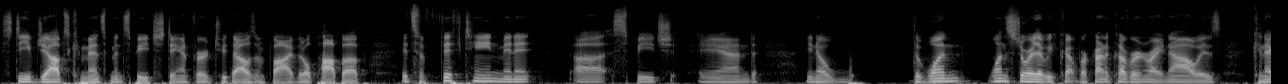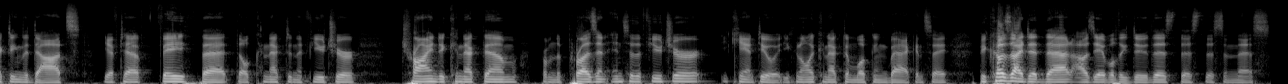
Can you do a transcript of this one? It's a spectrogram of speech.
Steve Jobs commencement speech, Stanford 2005. It'll pop up. It's a 15 minute uh, speech, and you know the one one story that we co- we're kind of covering right now is connecting the dots. You have to have faith that they'll connect in the future. Trying to connect them from the present into the future, you can't do it. You can only connect them looking back and say, because I did that, I was able to do this, this, this, and this.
